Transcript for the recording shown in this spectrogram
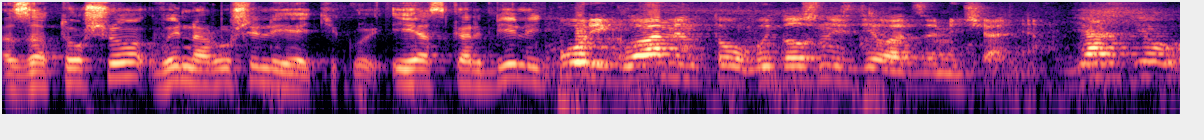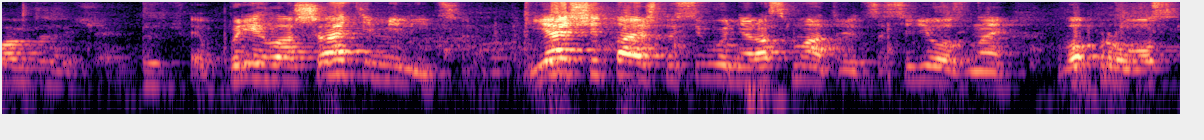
За то, что вы нарушили этику и оскорбили. По регламенту вы должны сделать замечание. Я сделал вам замечание. Приглашайте милицию. Я считаю, что сегодня рассматривается серьезный вопрос,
